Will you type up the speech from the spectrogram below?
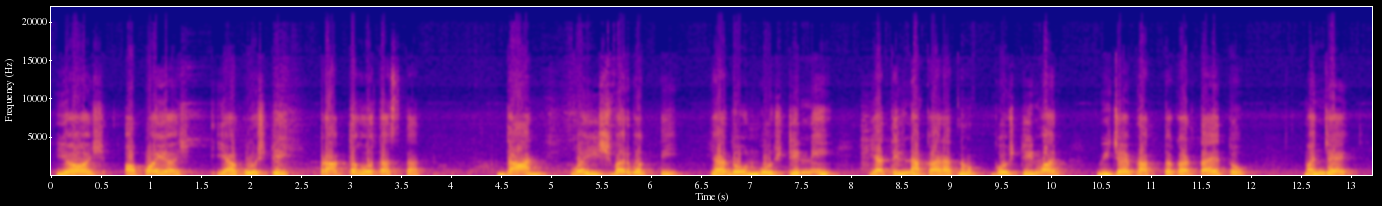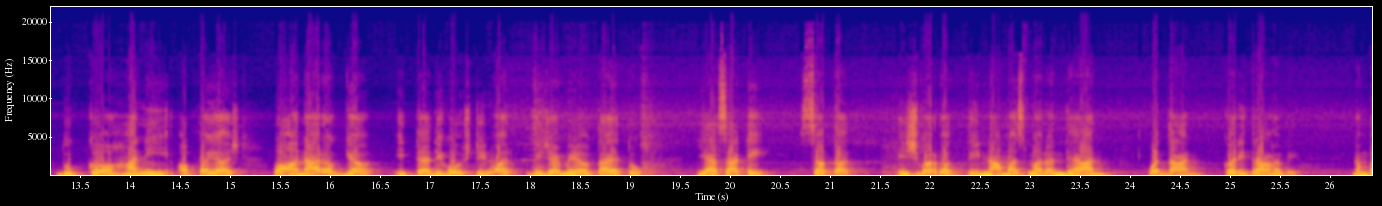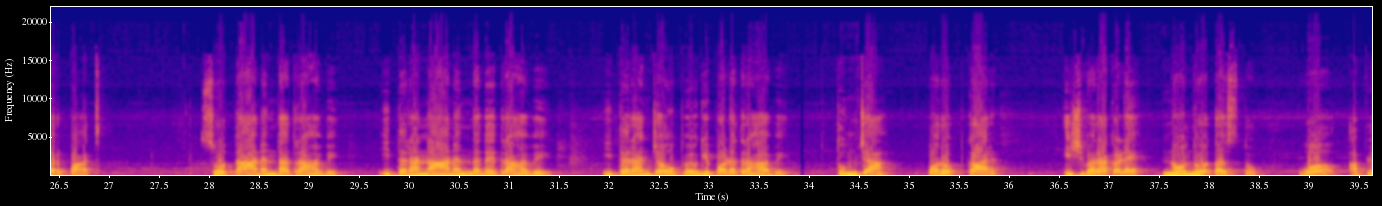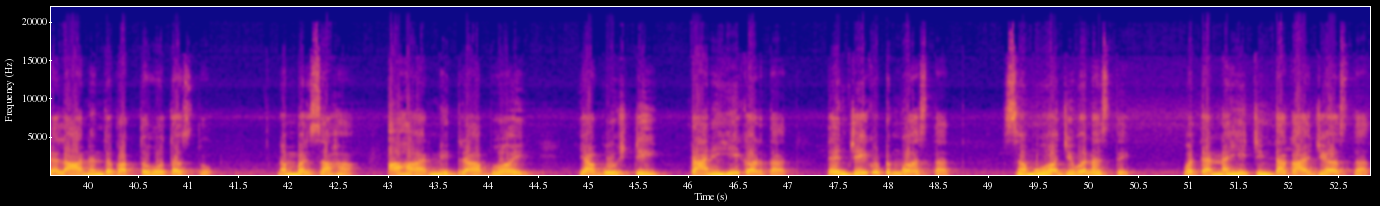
यश अपयश या गोष्टी प्राप्त होत असतात. दान व ईश्वर भक्ती ह्या दोन गोष्टींनी यातील नकारात्मक गोष्टींवर विजय प्राप्त करता येतो. म्हणजे दुःख हानी अपयश व अनारोग्य इत्यादी गोष्टींवर विजय मिळवता येतो. यासाठी सतत ईश्वर भक्ती नामस्मरण ध्यान व दान करीत राहावे. नंबर पाच. स्वतः आनंदात राहावे. इतरांना आनंद देत राहावे. इतरांच्या उपयोगी पडत राहावे. तुमच्या परोपकार ईश्वराकडे नोंद होत असतो व आपल्याला आनंद प्राप्त होत असतो. नंबर सहा. आहार निद्रा भय या गोष्टी प्राणीही करतात. त्यांचेही कुटुंब असतात. समूह जीवन असते व त्यांनाही चिंता काळजी असतात.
